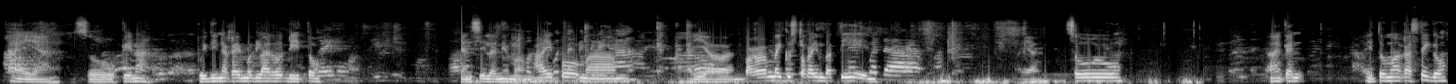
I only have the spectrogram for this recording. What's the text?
Ayan, so okay na. Pwede na kayo maglaro dito. Ayan sila ni ma'am. Hi po, ma'am. Ayan, baka may gusto kayong batiin. Ayan. So, akan, ito mga kastig, oh.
